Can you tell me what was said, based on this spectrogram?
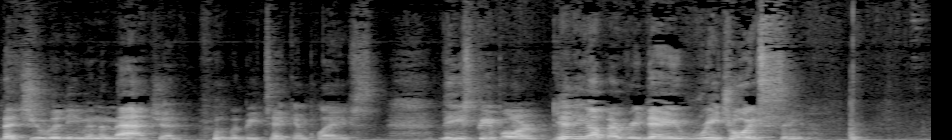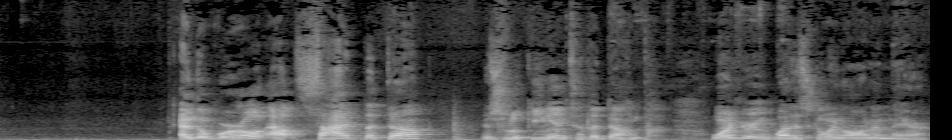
that you wouldn't even imagine would be taking place. These people are getting up every day rejoicing. And the world outside the dump is looking into the dump, wondering what is going on in there.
